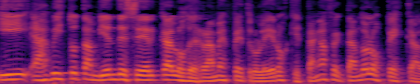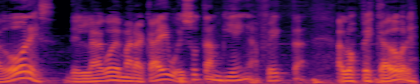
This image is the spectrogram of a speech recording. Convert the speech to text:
y has visto también de cerca los derrames petroleros que están afectando a los pescadores del lago de Maracaibo. Eso también afecta a los pescadores.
